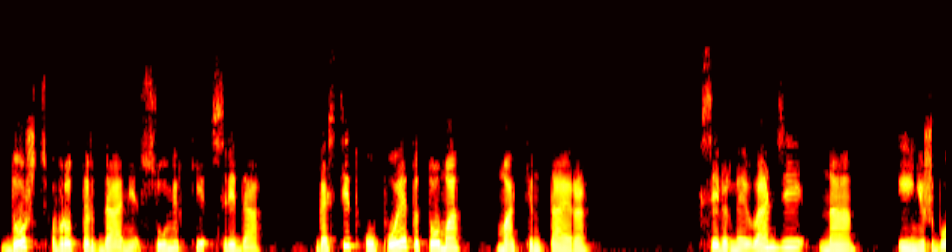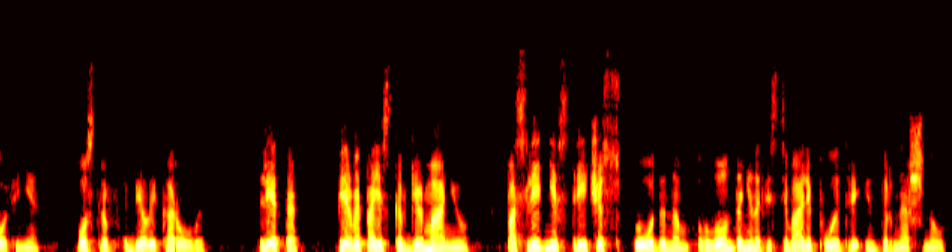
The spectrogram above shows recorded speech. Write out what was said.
«Дождь в Роттердаме», «Сумерки», «Среда». Гостит у поэта Тома Маккентайра в Северной Ирландии на Инишбофене, остров Белой Коровы. Лето. Первая поездка в Германию. Последняя встреча с Оданом в Лондоне на фестивале Poetry International.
